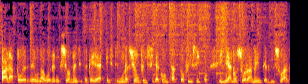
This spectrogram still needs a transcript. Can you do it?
para poder tener una buena erección, necesita que haya estimulación física, contacto físico, y ya no solamente el visual.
